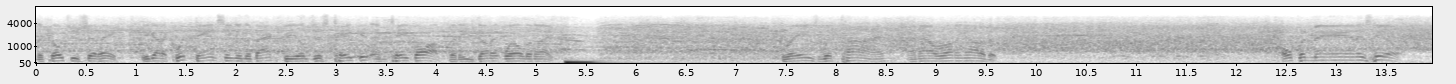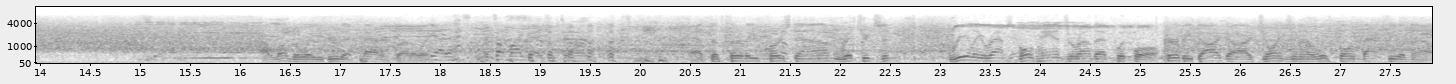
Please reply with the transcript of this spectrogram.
The coaches said, hey, you got to quit dancing in the backfield. Just take it and take off. And he's done it well tonight. Graves with time and now running out of it. Open man is Hill. I love the way you do that pattern, by the way. Yeah, that's, that's how my guys used to At the 30, first down, Richardson really wraps both hands around that football. Kirby Dardar joins him in a wishbone backfield now.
